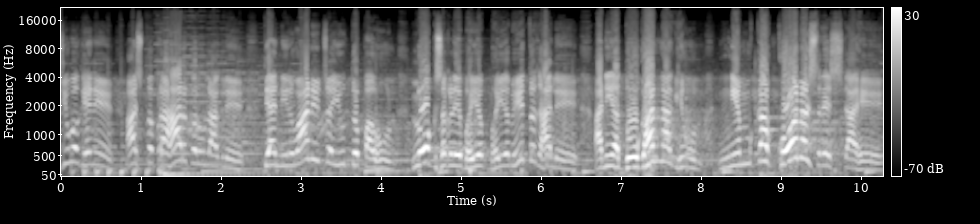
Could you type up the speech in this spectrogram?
जीव घेणे अष्टप्रहार करू लागले. त्या निर्वाणीचं युद्ध पाहून लोक सगळे भय भयभीत झाले. आणि या दोघांना घेऊन नेमका कोण श्रेष्ठ आहे.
